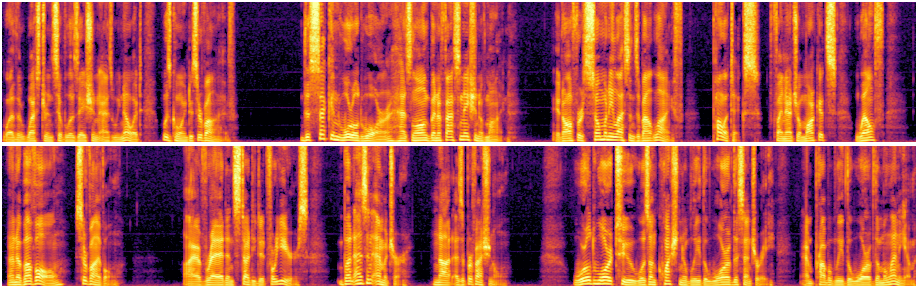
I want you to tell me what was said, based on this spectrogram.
whether Western civilization as we know it was going to survive. The Second World War has long been a fascination of mine, it offers so many lessons about life, politics, financial markets, wealth, and above all, survival. I have read and studied it for years, but as an amateur, not as a professional. World War II was unquestionably the war of the century, and probably the war of the millennium,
